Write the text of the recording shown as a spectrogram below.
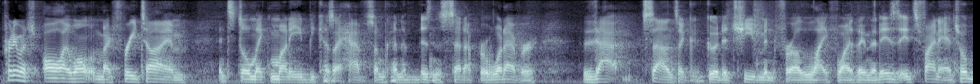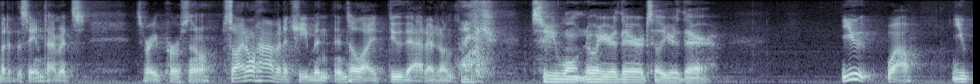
pretty much all I want with my free time and still make money because I have some kind of business setup or whatever. That sounds like a good achievement for a life-wide thing that is it's financial, but at the same time it's it's very personal. So I don't have an achievement until I do that, I don't think. So you won't know you're there till you're there. You well, you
